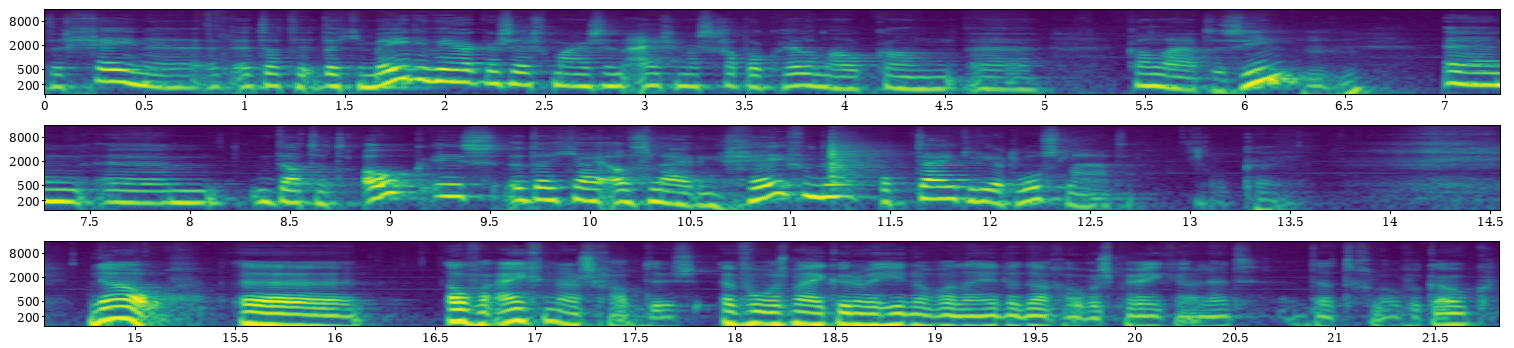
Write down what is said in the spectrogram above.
degene, dat, dat je medewerker zeg maar zijn eigenaarschap ook helemaal kan, eh, kan laten zien. En ehm, dat het ook is dat jij als leidinggevende op tijd leert loslaten. Oké. Nou, eh, over eigenaarschap dus. En volgens mij kunnen we hier nog wel een hele dag over spreken, Alet. Dat geloof ik ook.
